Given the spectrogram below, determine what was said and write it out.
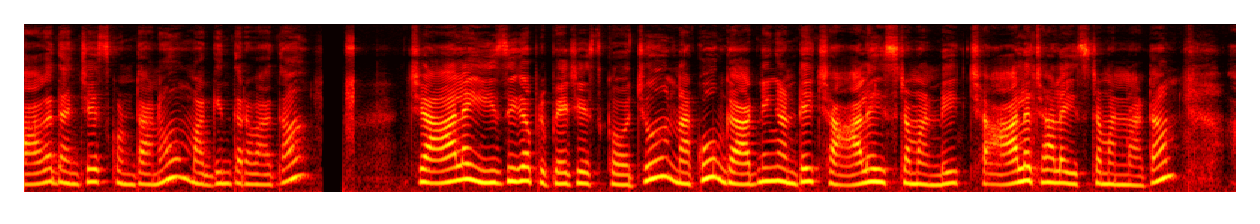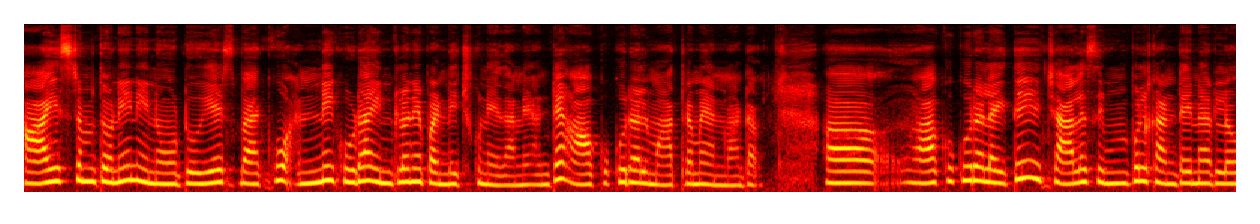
బాగా దంచేసుకుంటాను. మగ్గిన తర్వాత చాలా ఈజీగా ప్రిపేర్ చేసుకోవచ్చు. నాకు గార్డెనింగ్ అంటే చాలా ఇష్టం అండి చాలా చాలా ఇష్టం అనమాట ఆ ఇష్టంతోనే నేను టూ ఇయర్స్ బ్యాక్ అన్నీ కూడా ఇంట్లోనే పండించుకునేదాన్ని. అంటే ఆకుకూరలు మాత్రమే అనమాట ఆకుకూరలు అయితే చాలా సింపుల్ కంటైనర్లో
